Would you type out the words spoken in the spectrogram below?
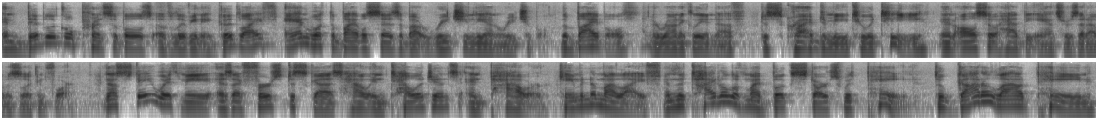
and biblical principles of living a good life, and what the Bible says about reaching the unreachable. The Bible, ironically enough, described me to a T and also had the answers that I was looking for. Now, stay with me as I first discuss how intelligence and power came into my life, and the title of my book starts with pain. So, God allowed pain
